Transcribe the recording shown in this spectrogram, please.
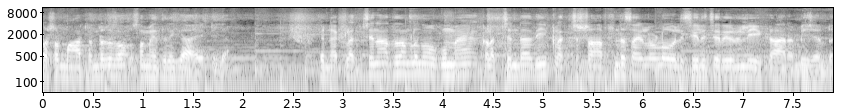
പക്ഷേ മാറ്റേണ്ട ഒരു സമയത്തിലേക്ക് ആയിട്ടില്ല. പിന്നെ ക്ലച്ചിനകത്ത് നമ്മൾ നോക്കുമ്പോൾ ക്ലച്ചിന്റെ അത് ഈ ക്ലച്ച് ഷാഫ്റ്റിന്റെ സൈഡിലുള്ള ഒലിസിയിൽ ചെറിയൊരു ലീക്ക് ആരംഭിച്ചിട്ടുണ്ട്.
